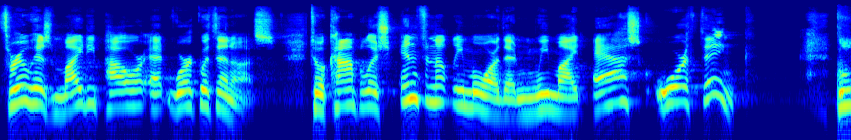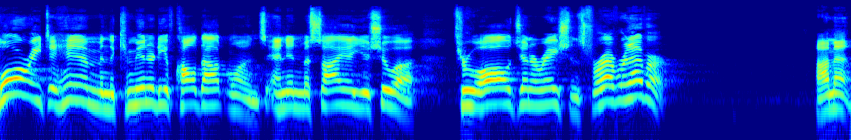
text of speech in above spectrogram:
through his mighty power at work within us, to accomplish infinitely more than we might ask or think. Glory to him in the community of called out ones and in Messiah Yeshua through all generations, forever and ever. Amen.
